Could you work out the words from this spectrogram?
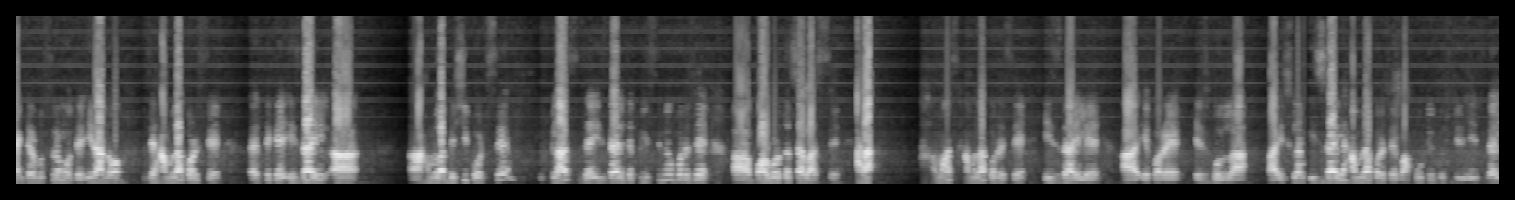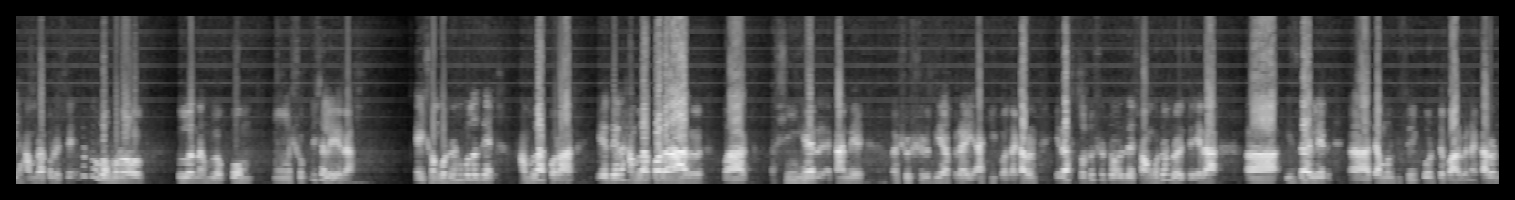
এক দেড় বছরের মধ্যে ইরানও যে হামলা করছে, এর থেকে ইসরায়েল হামলা বেশি করছে, প্লাস যে ইসরায়েল যে ফিলিস্তিনের উপরে যে বর্বরতা চালাচ্ছে হামাস হামলা করেছে ইসরায়েলে এরপরে হিজবুল্লাহ বা ইসলাম ইসরায়েলে হামলা করেছে বা হুটি গোষ্ঠী ইসরায়েলে হামলা করেছে, এটা তুলনামূলক তুলনামূলক কম শক্তিশালী এরা। এই সংগঠনগুলো যে হামলা করা, এদের হামলা করা আর সিংহের কানে শ্বশুর দিয়া প্রায় একই কথা। কারণ এরা ছোট ছোট যে সংগঠন রয়েছে, এরা ইসরায়েলের তেমন কিছুই করতে পারবে না। কারণ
